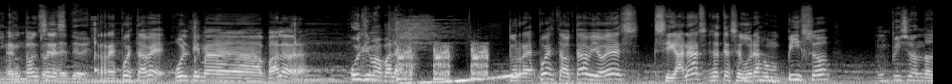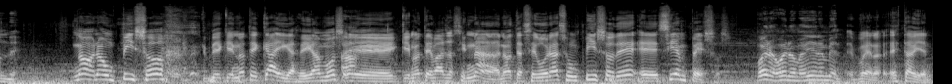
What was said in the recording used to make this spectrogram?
y Entonces, de TV. respuesta B, última palabra. Última palabra. Tu respuesta, Octavio, es: si ganás, ya te asegurás un piso. ¿Un piso en dónde? No, no, un piso de que no te caigas, digamos, Ah. eh, que no te vayas sin nada, ¿no? Te asegurás un piso de eh, 100 pesos. Bueno, bueno, me vienen bien. Eh, Bueno, está bien.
